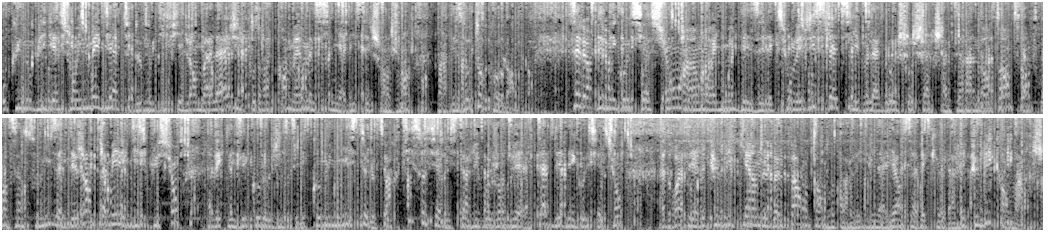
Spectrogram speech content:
Aucune obligation immédiate de modifier l'emballage. Il faudra quand même signaler ces changements par des autocollants. C'est l'heure des négociations. À un mois et demi des élections législatives, la gauche cherche un terrain d'entente. La France insoumise a déjà entamé les discussions avec les écologistes et les communistes. Le Parti socialiste arrive aujourd'hui à la table des négociations. À droite, les républicains ne veulent pas entendre parler d'une alliance avec la République en marche.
